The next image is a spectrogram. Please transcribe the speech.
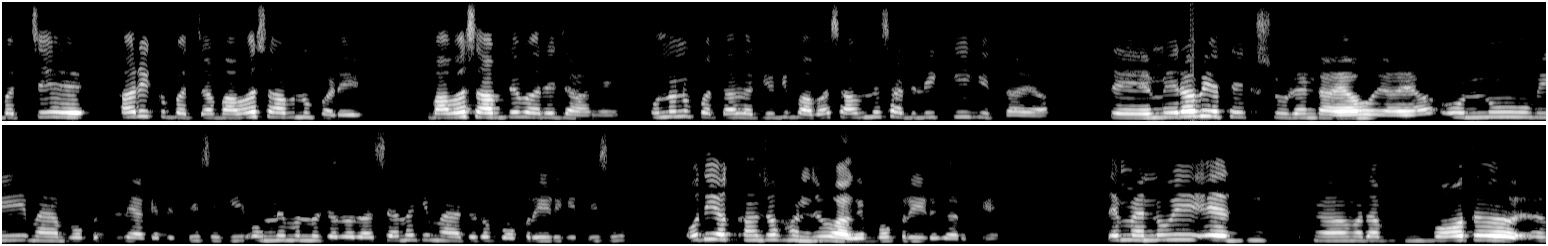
ਬੱਚੇ ਹਰ ਇੱਕ ਬੱਚਾ ਬਾਬਾ ਸਾਹਿਬ ਨੂੰ ਪੜ੍ਹੇ ਬਾਬਾ ਸਾਹਿਬ ਦੇ ਬਾਰੇ ਜਾਣੇ। ਉਹਨਾਂ ਨੂੰ ਪਤਾ ਲੱਗੇ ਕਿ ਬਾਬਾ ਸਾਹਿਬ ਨੇ ਸਾਡੇ ਲਈ ਕੀ ਕੀਤਾ ਆ। ਤੇ ਮੇਰਾ ਵੀ ਇੱਥੇ ਇੱਕ ਸਟੂਡੈਂਟ ਆਇਆ ਹੋਇਆ ਆ। ਉਹਨੂੰ ਵੀ ਮੈਂ ਬੁੱਕ ਲਿਆ ਕੇ ਦਿੱਤੀ ਸੀਗੀ। ਉਹਨੇ ਮੈਨੂੰ ਜਦੋਂ ਦੱਸਿਆ ਨਾ ਕਿ ਮੈਂ ਜਦੋਂ ਬੁੱਕ ਰੀਡ ਕੀਤੀ ਸੀ ਉਹਦੀ ਅੱਖਾਂ 'ਚੋਂ ਹੰਝੂ ਆ ਗਏ ਬੁੱਕ ਰੀਡ ਕਰਕੇ। ਤੇ ਮੈਨੂੰ ਵੀ ਇਹ ਅਹ ਮਤਲਬ ਬਹੁਤ ਅਹ,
